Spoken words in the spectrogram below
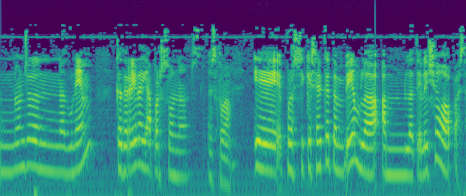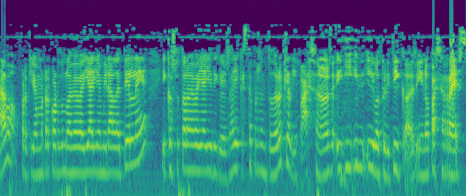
no ens n'adonem que darrere hi ha persones. és clar Eh, però sí que és cert que també amb la, amb la tele això passava, perquè jo me'n recordo amb la meva iaia mirar la tele i que sota la meva iaia digués, ai, aquesta presentadora què li passa? No? I, i, I la critiques i no passa res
